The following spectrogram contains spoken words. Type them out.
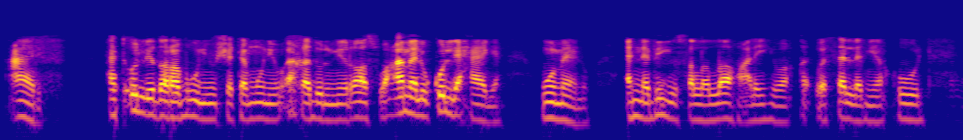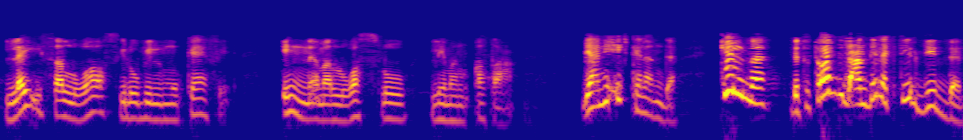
عارف هتقول لي ضربوني وشتموني وأخذوا الميراث وعملوا كل حاجة. وماله؟ النبي صلى الله عليه وسلم يقول ليس الواصل بالمكافئ إنما الوصل لمن قطع. يعني إيه الكلام ده؟ كلمة بتتردد عندنا كتير جدا.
